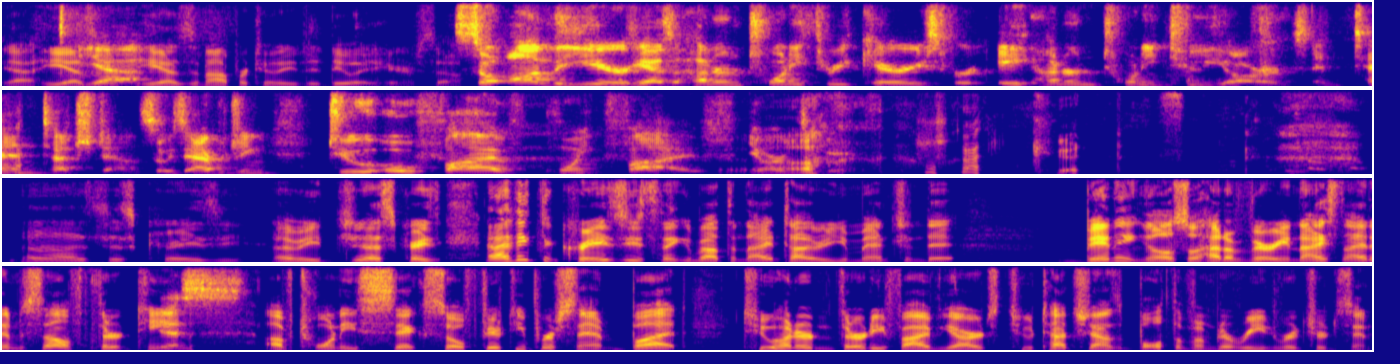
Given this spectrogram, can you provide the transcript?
yeah, he has Yeah. He has an opportunity to do it here. So So on the year, he has 123 carries for 822 yards and 10 touchdowns. So he's averaging 205.5 yards. a Oh, game. my goodness. It's just crazy. I mean, just crazy. And I think the craziest thing about the night, Tyler, you mentioned it. Benning also had a very nice night himself. 13 Yes. of 26, so 50%, but 235 yards, two touchdowns, both of them to Reed Richardson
